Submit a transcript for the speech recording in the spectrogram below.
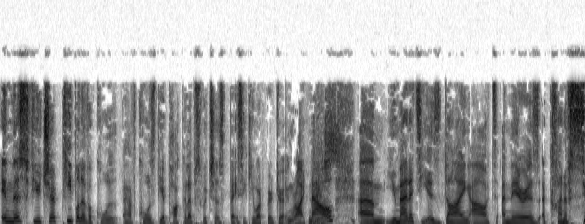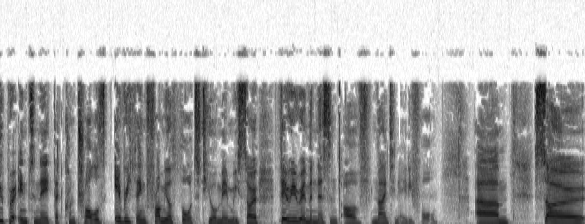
in this future, people have, co- have caused the apocalypse, which is basically what we're doing right now. Yes. Um, humanity is dying out and there is a kind of super internet that controls everything from your thoughts to your memory. So very reminiscent of 1984. Um, so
